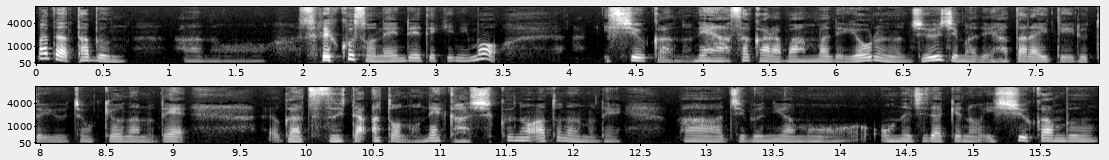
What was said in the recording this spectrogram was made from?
まだ多分あのそれこそ年齢的にも1週間のね朝から晩まで夜の10時まで働いているという状況なのでが続いた後のね合宿の後なのでまあ自分にはもう同じだけの1週間分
